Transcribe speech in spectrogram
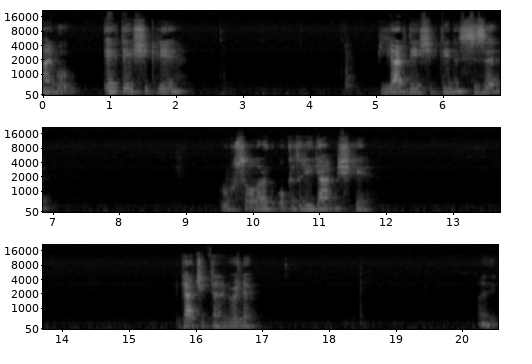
Yani bu ev değişikliği bir yer değişikliğiniz size ruhsal olarak o kadar iyi gelmiş ki gerçekten hani böyle hani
